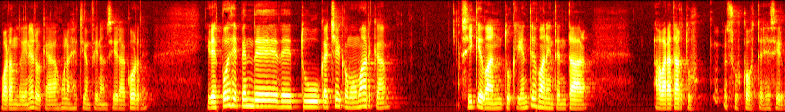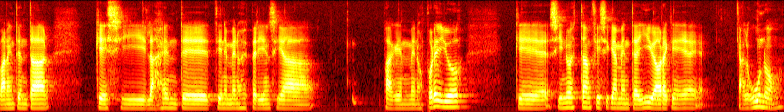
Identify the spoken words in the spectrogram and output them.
guardando dinero, que hagas una gestión financiera acorde. Y después depende de tu caché como marca, sí que van, tus clientes van a intentar abaratar sus costes, es decir, van a intentar que si la gente tiene menos experiencia paguen menos por ellos, que si no están físicamente allí, ahora que algunos,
